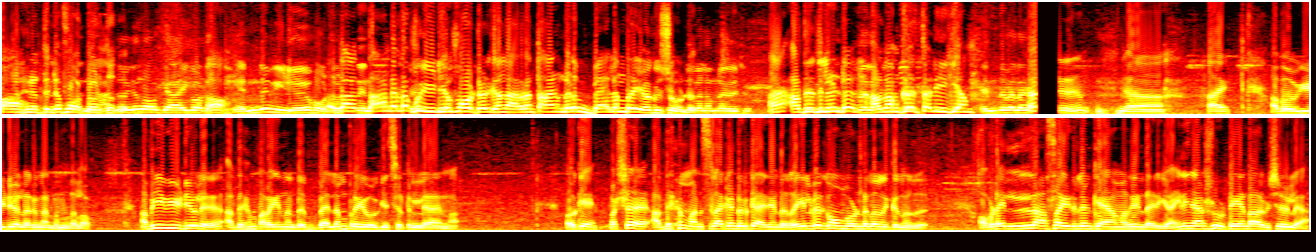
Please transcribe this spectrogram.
വാഹനത്തിന്റെ ഫോട്ടോ എടുത്തത്. എന്റെ ഫോട്ടോ താങ്കളുടെ വീഡിയോ ഫോട്ടോ എടുക്കാൻ കാരണം താങ്കൾ ബലം പ്രയോഗിച്ചുകൊണ്ട്. അത് ഇതിലുണ്ട്. അത് നമുക്ക് തെളിയിക്കാം. എന്ത് ബലം? ഹായ്. അപ്പോൾ വീഡിയോ എല്ലാവരും കണ്ടിട്ടുണ്ടല്ലോ. അപ്പോൾ ഈ വീഡിയോയിൽ അദ്ദേഹം പറയുന്നുണ്ട് ബലം പ്രയോഗിച്ചിട്ടില്ല എന്ന്. ഓക്കെ പക്ഷേ അദ്ദേഹം മനസ്സിലാക്കേണ്ട ഒരു കാര്യമുണ്ട്. റെയിൽവേ കോമ്പൗണ്ടിലാണ് നിൽക്കുന്നത്. അവിടെ എല്ലാ സൈഡിലും ക്യാമറ ഉണ്ടായിരിക്കും. അതിന് ഞാൻ ഷൂട്ട് ചെയ്യേണ്ട ആവശ്യമില്ല.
